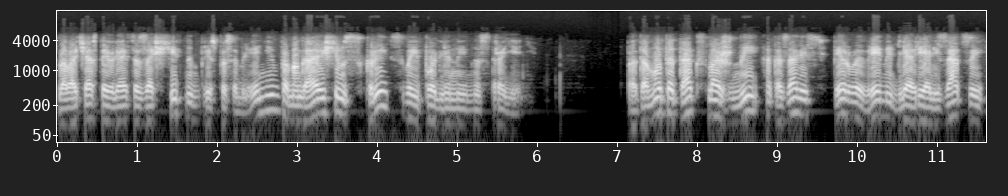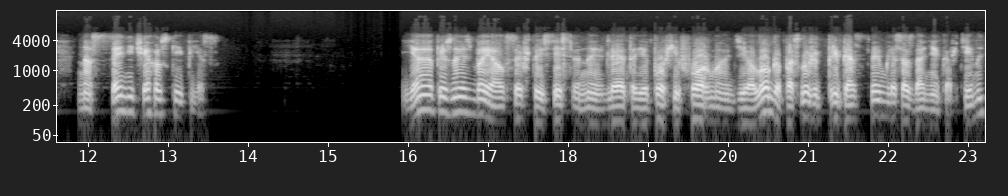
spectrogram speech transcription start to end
Слова часто являются защитным приспособлением, помогающим скрыть свои подлинные настроения. Потому-то так сложны оказались в первое время для реализации на сцене чеховские пьесы. Я, признаюсь, боялся, что естественная для этой эпохи форма диалога послужит препятствием для создания картины,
